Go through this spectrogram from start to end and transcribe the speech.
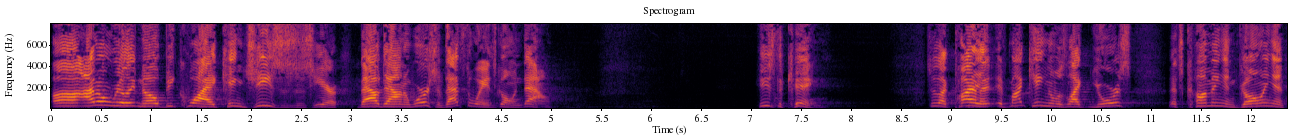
Uh, I don't really know. Be quiet. King Jesus is here. Bow down and worship. That's the way it's going down. He's the king. So, like Pilate, if my kingdom was like yours, that's coming and going and,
